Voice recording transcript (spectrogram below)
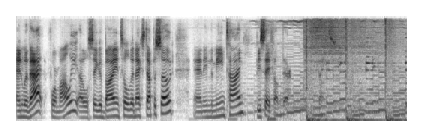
And with that, for Molly, I will say goodbye until the next episode. And in the meantime, be safe out there.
